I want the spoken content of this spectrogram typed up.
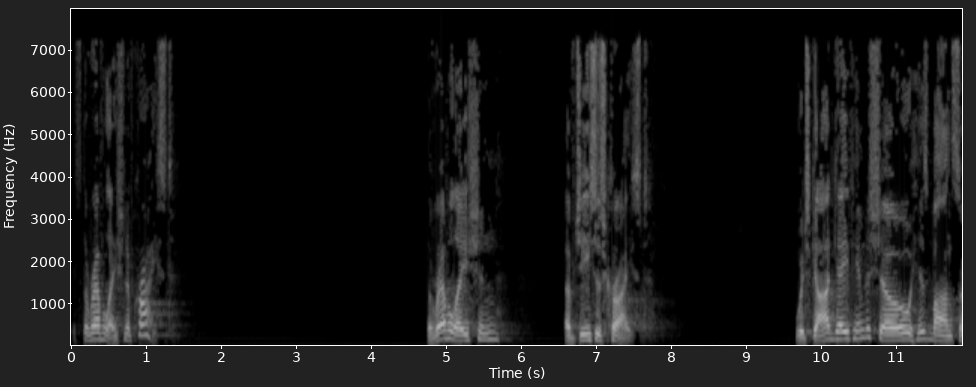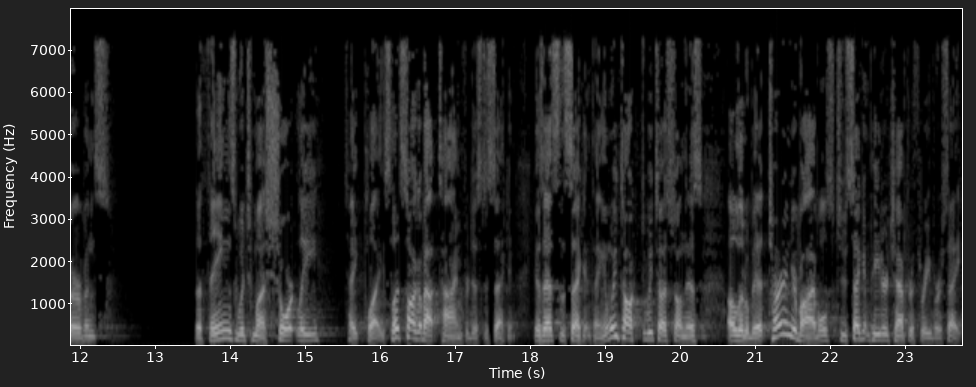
it's the revelation of Christ. The revelation of Jesus Christ which God gave him to show his bondservants the things which must shortly take place. Let's talk about time for just a second, because that's the second thing. And we talked, we touched on this a little bit. Turn in your Bibles to 2 Peter chapter 3, verse 8.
